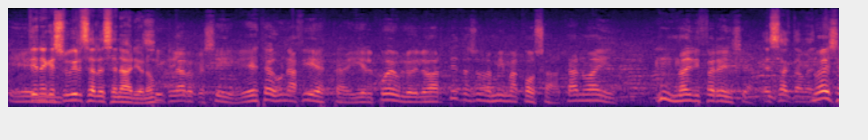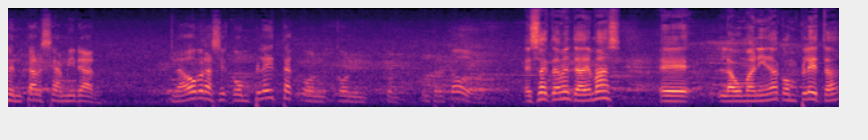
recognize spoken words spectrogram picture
tiene que Eh, subirse al escenario, ¿no? Sí, claro que sí. Esta es una fiesta y el pueblo y los artistas son la misma cosa. Acá no hay, no hay diferencia. Exactamente. No es sentarse a mirar. La obra se completa con, con- con- entre todos. Exactamente, además eh, la humanidad completa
